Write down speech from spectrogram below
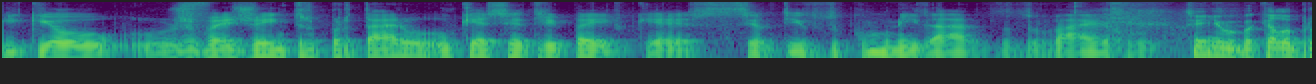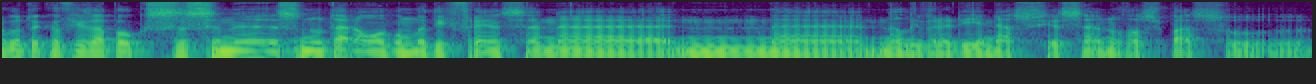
e que eu os vejo a interpretar o que é ser tripeiro, que é sentido de comunidade, de bairro. Sim, aquela pergunta que eu fiz há pouco, se, se, notaram alguma diferença na, na, na livraria na associação, no vosso espaço,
